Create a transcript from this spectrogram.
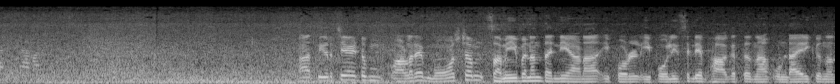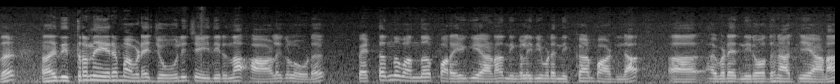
ആ തീർച്ചയായിട്ടും വളരെ മോശം സമീപനം തന്നെയാണ് ഇപ്പോൾ ഈ പോലീസിന്റെ ഭാഗത്ത് നിന്ന് ഉണ്ടായിരിക്കുന്നത്. അതായത് ഇത്ര നേരം അവിടെ ജോലി ചെയ്തിരുന്ന ആളുകളോട് പെട്ടെന്ന് വന്ന് പറയുകയാണ് നിങ്ങൾ ഇനി ഇവിടെ നിൽക്കാൻ പാടില്ല. ഇവിടെ നിരോധനാജ്ഞയാണ്.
